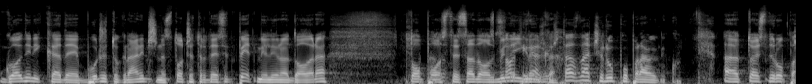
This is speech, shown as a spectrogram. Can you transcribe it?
godini kada je budžet ograničen na 145 miliona dolara, to postaje sada ozbiljna igranka. Kažem, šta znači rupa u pravilniku? A, to je rupa.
